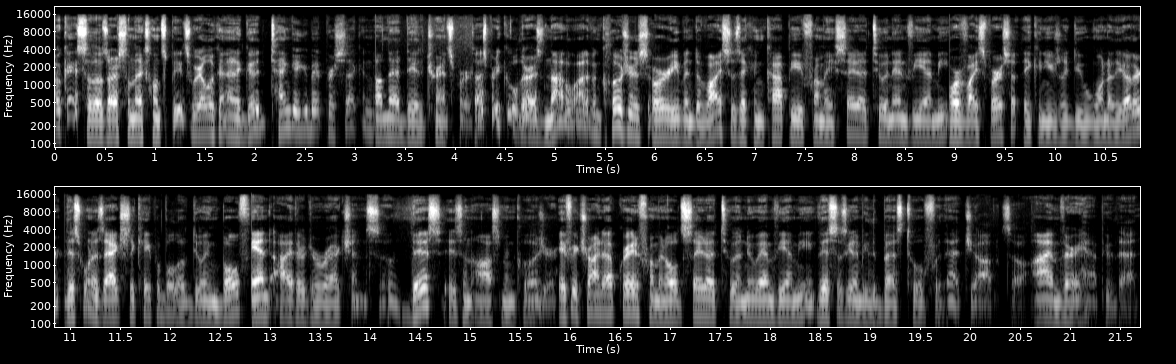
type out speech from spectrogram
Okay, so those are some excellent speeds. We are looking at a good 10 gigabit per second on that data transfer. So that's pretty cool. There is not a lot of enclosures or even devices that can copy from a SATA to an NVMe or vice versa. They can usually do one or the other. This one is actually capable of doing both and either direction. So this is an awesome enclosure. If you're trying to upgrade from an old SATA to a new NVMe, this is going to be the best tool for that job. So I'm very happy with that.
